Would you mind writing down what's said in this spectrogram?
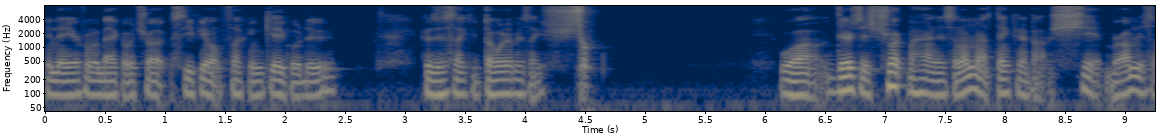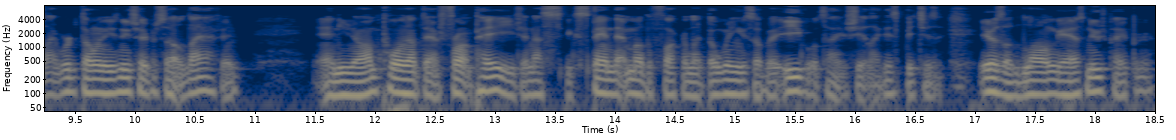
in the air from the back of a truck, see if you don't fucking giggle, dude. Because it's like you throw it up, it's like shoo. Well, there's this truck behind us, and I'm not thinking about shit, bro. I'm just like, we're throwing these newspapers up laughing. And you know, I'm pulling up that front page and I expand that motherfucker like the wings of an eagle type shit. Like this bitch is, it was a long ass newspaper.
